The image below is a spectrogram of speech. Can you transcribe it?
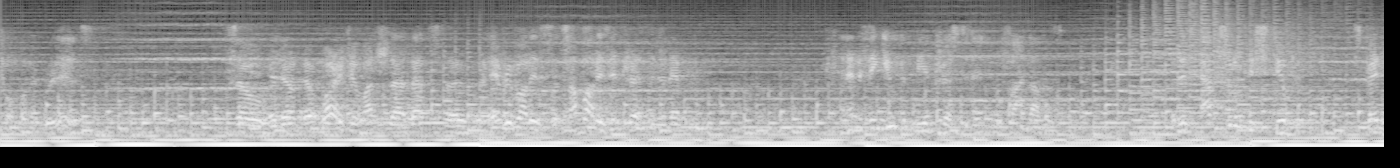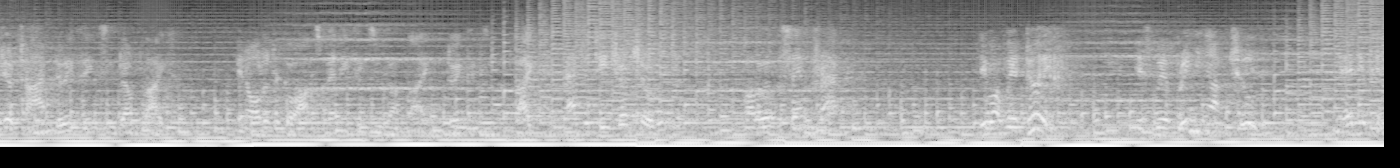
for whatever it is. So uh, don't, don't worry too much. That, that's uh, everybody's somebody's interested in everything. And anything you can be interested in, you'll find others. But it's absolutely stupid to spend your time doing things you don't like in order to go on spending things you don't like and doing things you don't like and to teach your children to follow the same track. See, what we're doing is we're bringing up children, educating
